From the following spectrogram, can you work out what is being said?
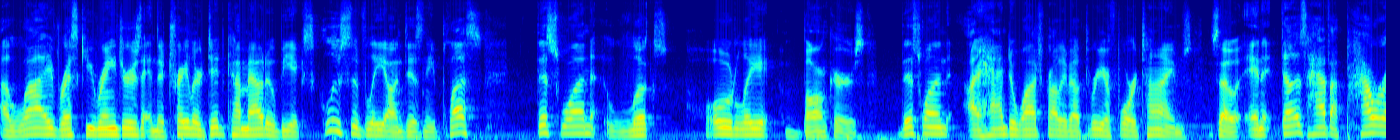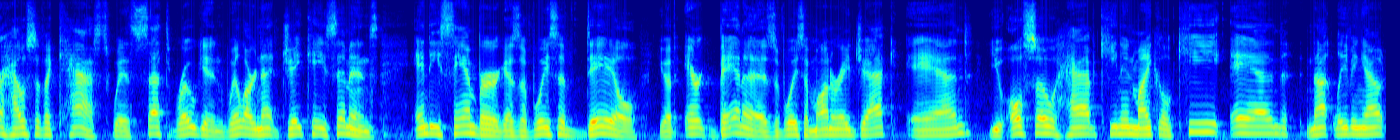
a live Rescue Rangers, and the trailer did come out. It'll be exclusively on Disney Plus. This one looks totally bonkers This one I had to watch probably about three or four times. So, and it does have a powerhouse of a cast with Seth Rogen, Will Arnett, J.K. Simmons, Andy Samberg as the voice of Dale. You have Eric Bana as the voice of Monterey Jack, and you also have Keegan-Michael Key, and not leaving out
